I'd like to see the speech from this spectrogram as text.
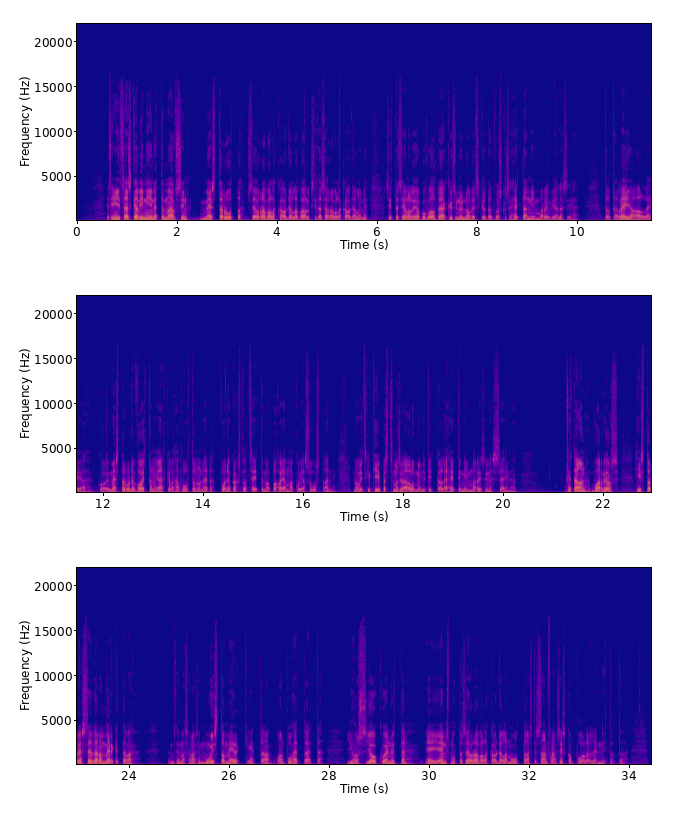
ja siinä itse asiassa kävi niin, että Mavsin mestaruutta seuraavalla kaudella, vai oliko sitä seuraavalla kaudella, niin sitten siellä oli joku huoltaja kysynyt Novitskilta, että voisiko se heittää nimmarin vielä siihen tuota, Reija alle ja kun oli mestaruuden voittanut ja ehkä vähän huhtonut näitä vuoden 2007 pahoja makuja suustaan, niin Novitski kiipesi semmoisilla alumiinitikkailla ja heitti nimmari sinne seinään. Ja tämä on Warriors historiassa sen verran merkittävä, miten mä sanoisin, muistomerkki, että on puhetta, että jos joukkue nyt ei ensi, mutta seuraavalla kaudella muuttaa sitten San Franciscon puolelle, niin tota,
